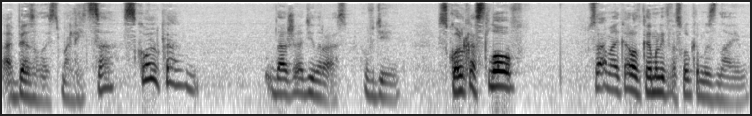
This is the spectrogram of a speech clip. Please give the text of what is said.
обязанность молиться. Сколько? Даже один раз в день. Сколько слов? Самая короткая молитва, сколько мы знаем.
